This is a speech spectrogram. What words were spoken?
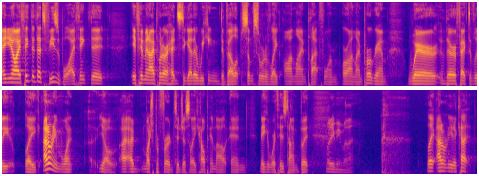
and you know, I think that that's feasible. I think that if him and I put our heads together, we can develop some sort of like online platform or online program where they're effectively like I don't even want uh, you know I, I'd much prefer to just like help him out and make it worth his time, but What do you mean by that? like I don't need a cut.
